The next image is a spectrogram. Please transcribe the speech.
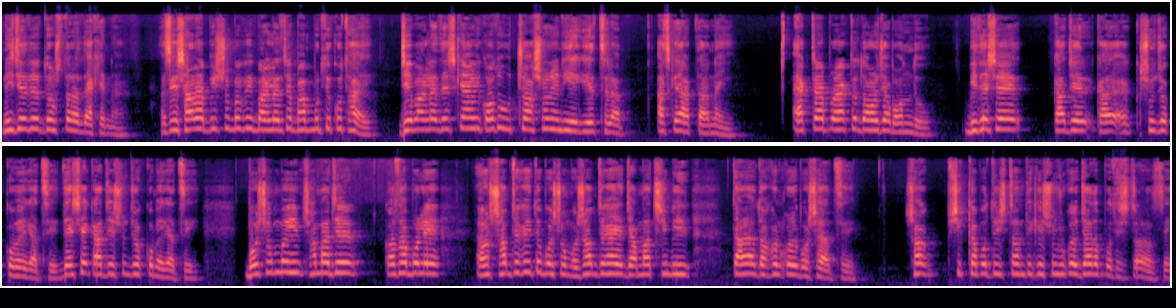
নিজেদের দোষ তারা দেখে না। আজকে সারা বিশ্বব্যাপী বাংলাদেশের ভাবমূর্তি কোথায়? যে বাংলাদেশকে আমি কত উচ্চ আসনে নিয়ে গিয়েছিলাম, আজকে আর তা নাই। একটার পর একটা দরজা বন্ধ। বিদেশে কাজের সুযোগ কমে গেছে। দেশে কাজের সুযোগ কমে গেছে। বৈষম্যহীন সমাজের কথা বলে এখন সব জায়গায় তো বৈষম্য, সব জায়গায় জামাত শিবির তারা দখল করে বসে আছে। সব শিক্ষা প্রতিষ্ঠান থেকে শুরু করে যত প্রতিষ্ঠান আছে।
